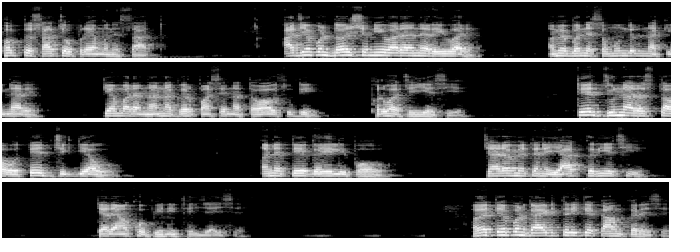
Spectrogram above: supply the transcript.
ફક્ત સાચો પ્રેમ અને સાથ. આજે પણ દર શનિવારે અને રવિવારે અમે બંને સમુદ્રના કિનારે કે અમારા નાના ઘર પાસેના તળાવ સુધી ફરવા જઈએ છીએ. તે જ જૂના રસ્તાઓ, તે જ જગ્યાઓ અને તે ગયેલી પહો જ્યારે અમે તેને યાદ કરીએ છીએ, ત્યારે આંખો ભીની થઈ જાય છે. હવે તે પણ ગાઈડ તરીકે કામ કરે છે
